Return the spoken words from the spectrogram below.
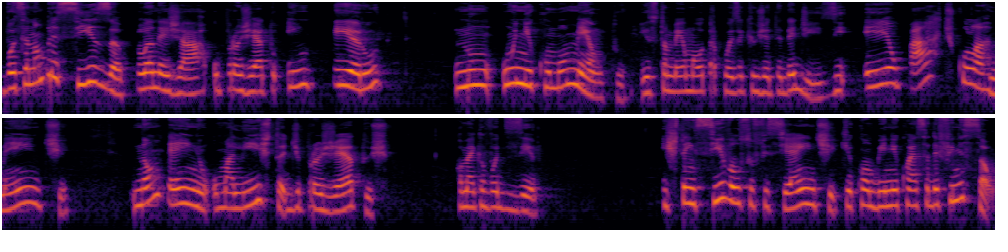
Você não precisa planejar o projeto inteiro num único momento. Isso também é uma outra coisa que o GTD diz. E eu, particularmente, não tenho uma lista de projetos, como é que eu vou dizer, extensiva o suficiente que combine com essa definição.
